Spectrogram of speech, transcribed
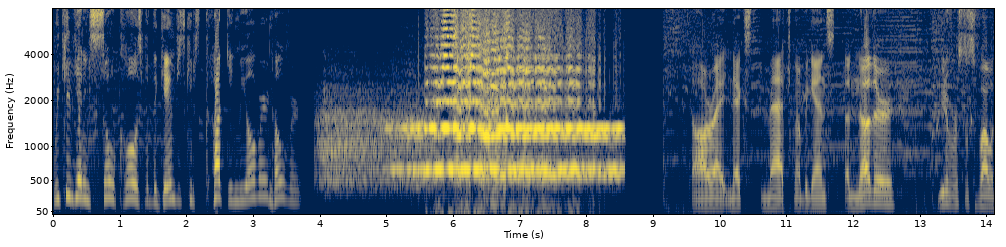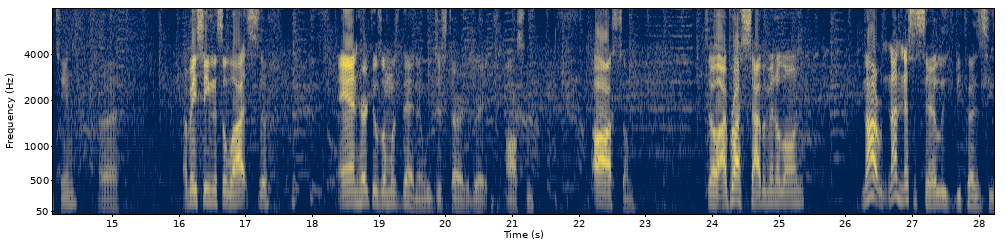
We keep getting so close, but the game just keeps cucking me over and over. All right, next match going up against another Universal Survival team. Uh, I've been seeing this a lot, so and Hercule's almost dead, and we just started. Great, awesome, awesome. So I brought Saibaman along, not not necessarily because he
